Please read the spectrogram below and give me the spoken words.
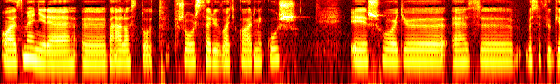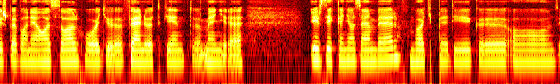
az mennyire választott, sorszerű vagy karmikus, és hogy ez összefüggésben van-e azzal, hogy felnőttként mennyire érzékeny az ember, vagy pedig az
